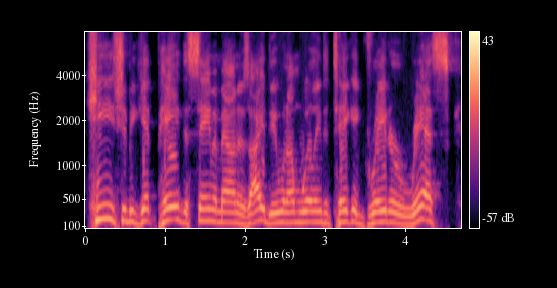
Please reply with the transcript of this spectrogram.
he should be get paid the same amount as I do when I'm willing to take a greater risk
